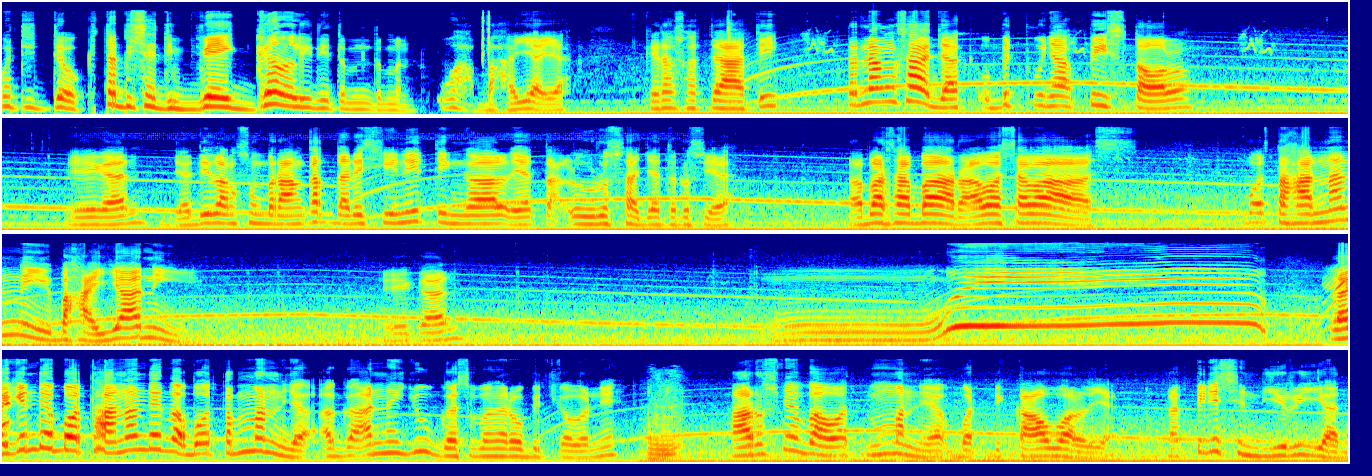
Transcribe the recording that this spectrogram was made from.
Wadidaw, kita bisa dibegal ini teman-teman. Wah, bahaya ya. Kita harus hati-hati. Tenang saja, Ubit punya pistol. Iya kan? Jadi langsung berangkat dari sini tinggal ya tak lurus saja terus ya. Sabar sabar, awas awas. Buat tahanan nih, bahaya nih. Iya kan? Lagi dia buat tahanan dia nggak buat teman ya. Agak aneh juga sebenarnya Robit kawannya. Harusnya bawa teman ya buat dikawal ya. Tapi dia sendirian.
